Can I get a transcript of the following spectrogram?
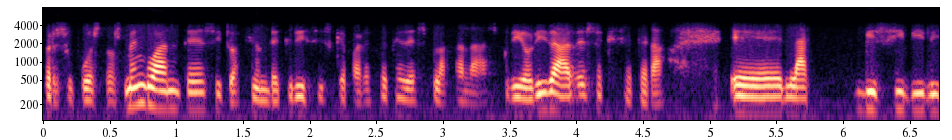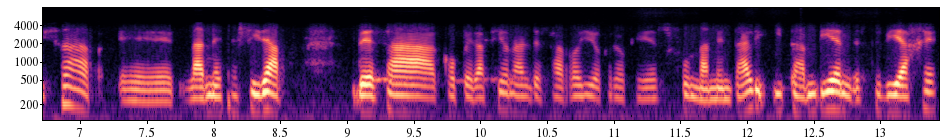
presupuestos menguantes situación de crisis que parece que desplaza las prioridades etcétera. La visibilizar eh, la necesidad de esa cooperación al desarrollo creo que es fundamental y también este viaje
